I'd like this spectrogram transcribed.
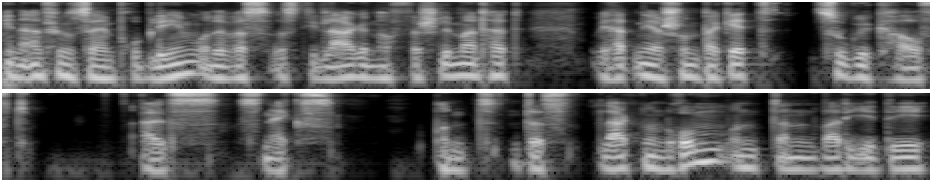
in Anführungszeichen Problem oder was, was die Lage noch verschlimmert hat. Wir hatten ja schon Baguette zugekauft als Snacks. Und das lag nun rum und dann war die Idee,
